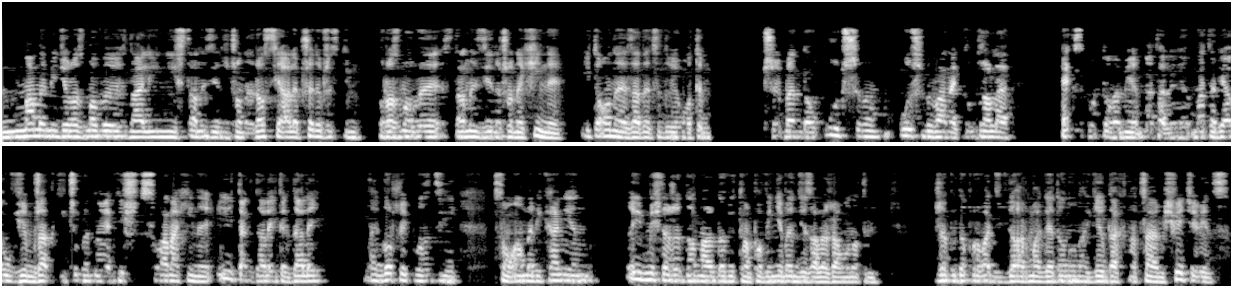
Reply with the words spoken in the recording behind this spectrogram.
mamy mieć rozmowy na linii Stany Zjednoczone-Rosja, ale przede wszystkim rozmowy Stany Zjednoczone-Chiny i to one zadecydują o tym, czy będą utrzymywane kontrole eksportowe materiałów ziem rzadkich, czy będą jakieś cła na Chiny i tak dalej, i tak dalej. W najgorszej pozycji są Amerykanie, no i myślę, że Donaldowi Trumpowi nie będzie zależało na tym, żeby doprowadzić do Armagedonu na giełdach na całym świecie, więc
